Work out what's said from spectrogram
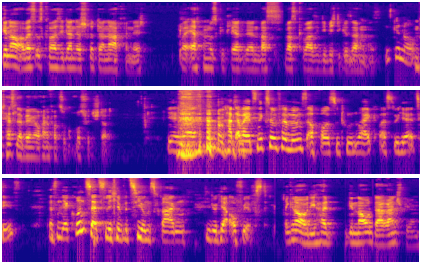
Genau, aber es ist quasi dann der Schritt danach, finde ich. Weil erstmal muss geklärt werden, was, was quasi die wichtige Sache ist. Genau. Ein Tesla wäre mir auch einfach zu groß für die Stadt. Ja, ja. Hat aber jetzt nichts mit dem Vermögensaufbau zu tun, Mike, was du hier erzählst. Das sind ja grundsätzliche Beziehungsfragen, die du hier aufwirfst. Genau, aber die halt genau da reinspielen.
